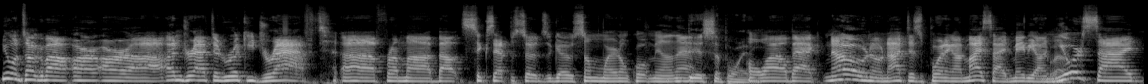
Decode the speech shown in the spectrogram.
you want to talk about our our uh, undrafted rookie draft uh, from uh, about six episodes ago somewhere? Don't quote me on that. Disappointing. A while back. No, no, not disappointing on my side. Maybe on your side.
